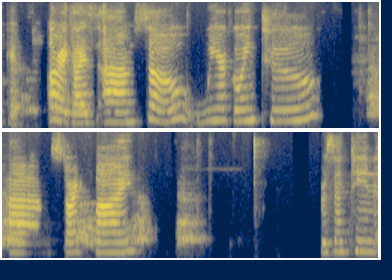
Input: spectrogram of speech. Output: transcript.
Okay, all right, guys. Um, so we are going to um, start by presenting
